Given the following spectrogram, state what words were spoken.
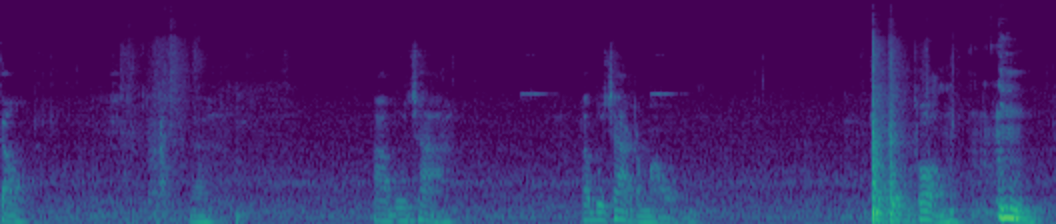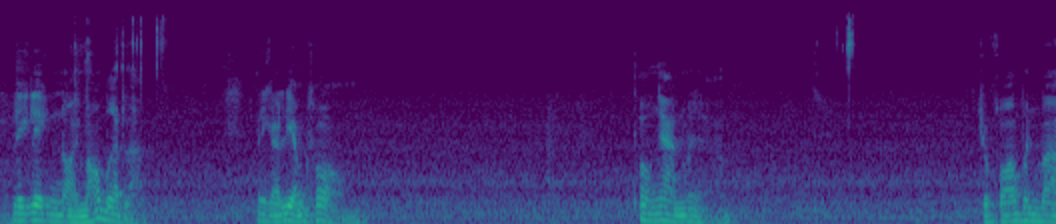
เก่าอาบูชาอาบูชากับเมา ทอง เล็กๆหน่อยเมาส์เบิดล่ะนี่ก็เหลี่ยมทองทองงานเมื่อเจ้าของเพิ่นว่า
